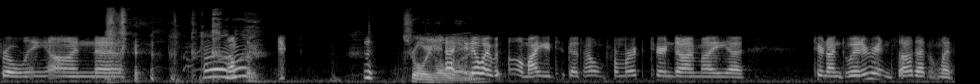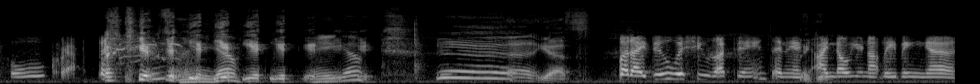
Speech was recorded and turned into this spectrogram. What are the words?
trolling on. Uh, Trolling online. actually, no, I was home. I just got home from work, turned on my. Uh, Turned on Twitter and saw that and went, "Oh crap!" you go. There you go. Yeah, yes. but I do wish you luck, James, and Thank I you. know you're not leaving uh,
